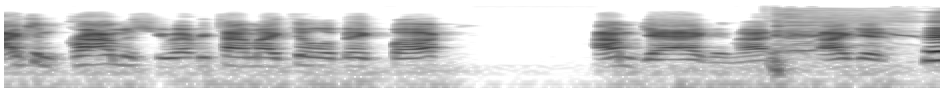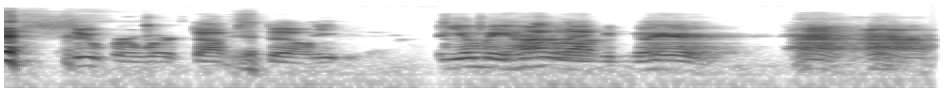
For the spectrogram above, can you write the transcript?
I can promise you, every time I kill a big buck, I'm gagging. I I get super worked up still. You'll be hungry when you hear. and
